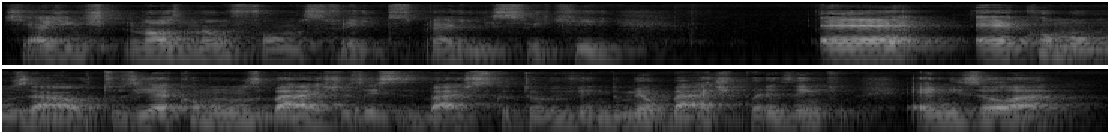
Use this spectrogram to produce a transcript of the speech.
que a gente, nós não fomos feitos para isso e que é, é comum os altos e é comum os baixos. Esses baixos que eu tô vivendo, o meu baixo, por exemplo, é me isolar.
